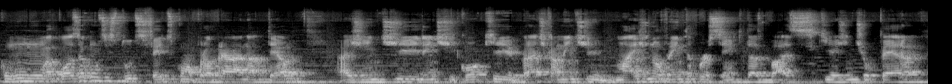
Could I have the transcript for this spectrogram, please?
Com, após alguns estudos feitos com a própria Anatel, a gente identificou que praticamente mais de 90% das bases que a gente opera,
